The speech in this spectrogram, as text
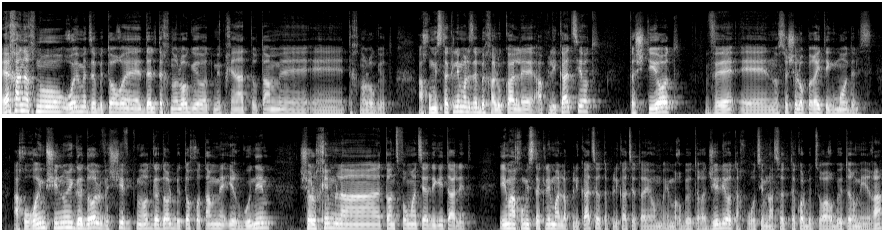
איך אנחנו רואים את זה בתור אה, דל טכנולוגיות מבחינת אותן אה, אה, טכנולוגיות? אנחנו מסתכלים על זה בחלוקה לאפליקציות, תשתיות ונושא של Operating Models. אנחנו רואים שינוי גדול ושיפט מאוד גדול בתוך אותם ארגונים שהולכים לטרנספורמציה הדיגיטלית. אם אנחנו מסתכלים על אפליקציות, אפליקציות היום הן הרבה יותר אג'יליות, אנחנו רוצים לעשות את הכל בצורה הרבה יותר מהירה.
